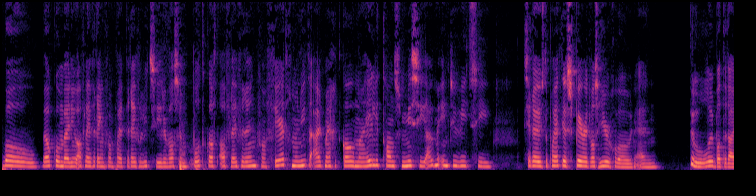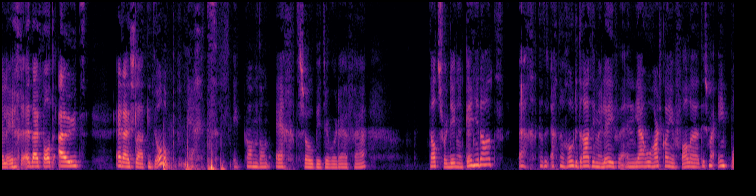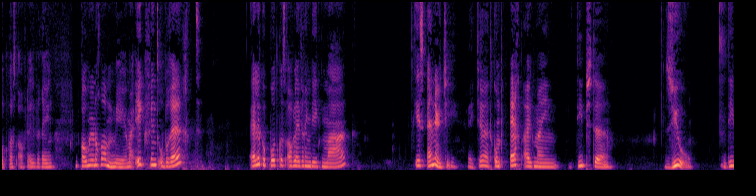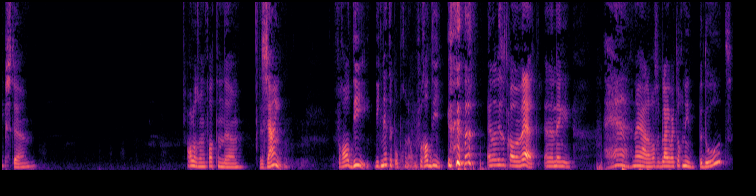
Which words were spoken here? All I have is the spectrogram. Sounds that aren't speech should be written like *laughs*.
Wow, welkom bij een nieuwe aflevering van Project Revolutie. Er was een podcastaflevering van 40 minuten uit mij gekomen. Hele transmissie, uit mijn intuïtie. Serieus, de Project Spirit was hier gewoon. En de batterij leeg. En hij valt uit. En hij slaat niet op. Echt. Ik kan dan echt zo bitter worden even. Dat soort dingen. Ken je dat? Echt, dat is echt een rode draad in mijn leven. En ja, hoe hard kan je vallen? Het is maar één podcastaflevering. Er komen er nog wel meer. Maar ik vind oprecht, elke podcastaflevering die ik maak, is energy. Weet je, het komt echt uit mijn diepste ziel. Diepste, allesomvattende zijn. Vooral die, die ik net heb opgenomen. Vooral die. *laughs* en dan is het gewoon weg. En dan denk ik, hè, nou ja, dan was het blijkbaar toch niet bedoeld.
